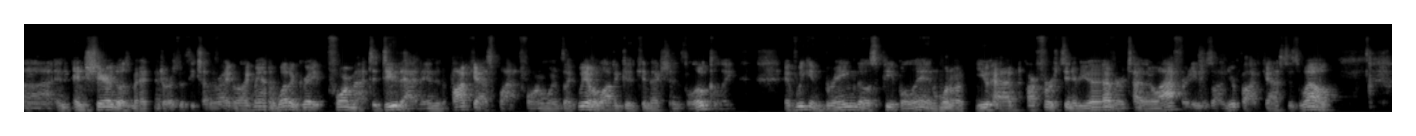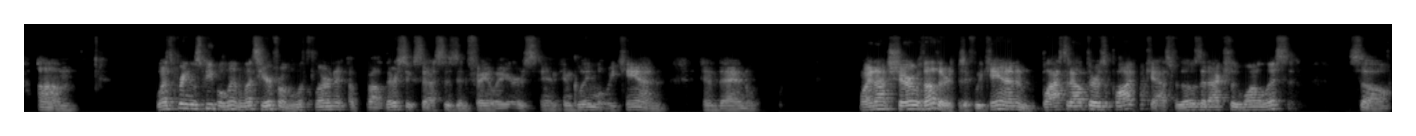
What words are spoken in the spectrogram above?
uh, and, and share those mentors with each other, right? We're like, man, what a great format to do that in the podcast platform where it's like we have a lot of good connections locally. If we can bring those people in, one of them you had our first interview ever, Tyler Lafferty was on your podcast as well. Um, let's bring those people in. Let's hear from them. Let's learn about their successes and failures and, and glean what we can. And then why not share it with others if we can and blast it out there as a podcast for those that actually want to listen. So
